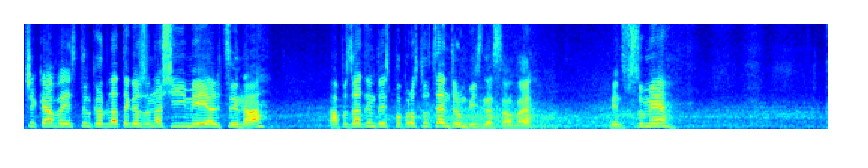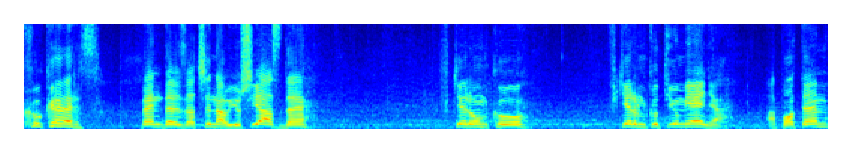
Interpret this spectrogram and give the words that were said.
ciekawe jest tylko dlatego, że nosi imię Jelcyna, a poza tym to jest po prostu centrum biznesowe. Więc w sumie cares? Będę zaczynał już jazdę w kierunku w kierunku Tiumienia, a potem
